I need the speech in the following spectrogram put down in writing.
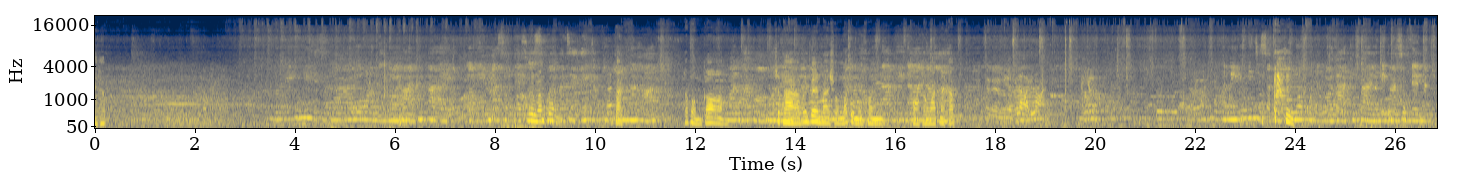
นะครับวันนี้ผู้มีจิตศรัทธาร่วมบุญหนึ่งร้อยบาทขึ้นไปเรามีพระสมเด็จนู่นมั้งกุ้งมาแจกให้กับทุกท่านนะคะครับผมก็วันพระขอพรจะพาเพื่อนๆมาชมวัตถุมงคลของทางวัดนะครับ หลอนหลอนวันนี้ผู้มีจิตศรัทธาที่ร่วมบุญหนึ่งร้อยบาทขึ้นไปเรามีพระสมเด็จมันอัน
